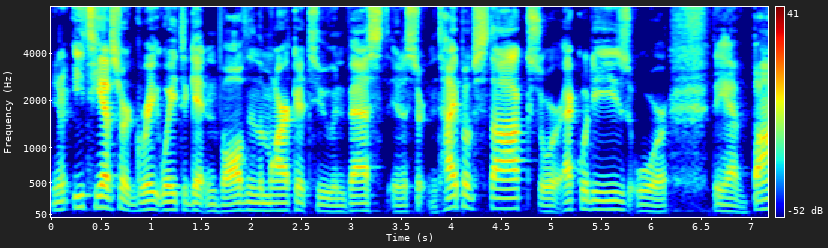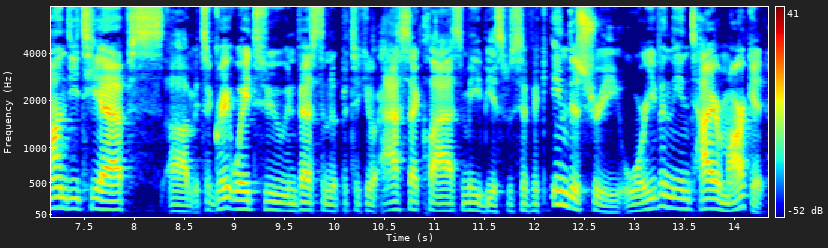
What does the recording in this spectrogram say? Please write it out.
you know, ETFs are a great way to get involved in the market to invest in a certain type of stocks or equities, or they have bond ETFs. Um, it's a great way to invest in a particular asset class, maybe a specific industry, or even the entire market.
